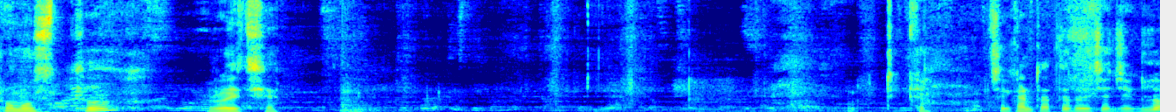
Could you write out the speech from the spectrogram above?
সমস্ত রয়েছে। সেখানটাতে রয়েছে যেগুলো,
